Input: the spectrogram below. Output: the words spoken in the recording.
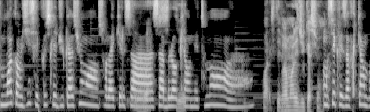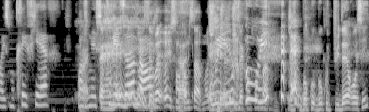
moi, comme je dis, c'est plus l'éducation hein, sur laquelle ça, Ouais, ça bloque, hein, honnêtement. euh. Ouais, c'était vraiment l'éducation. on sait que les Africains, bon, ils sont très fiers, en Ouais. général, surtout les hommes. C'est hein. vrai, eux, ils sont comme ça. Moi, je, Oui, je, je les comprends oui. pas. beaucoup, beaucoup de pudeur aussi.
